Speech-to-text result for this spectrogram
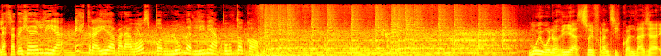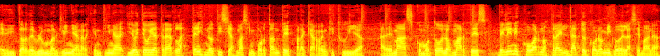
La estrategia del día es traída para vos por bloomberlinia.com. Muy buenos días, soy Francisco Aldaya, editor de Bloomberg Línea en Argentina y hoy te voy a traer las tres noticias más importantes para que arranques tu día. Además, como todos los martes, Belén Escobar nos trae el dato económico de la semana.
